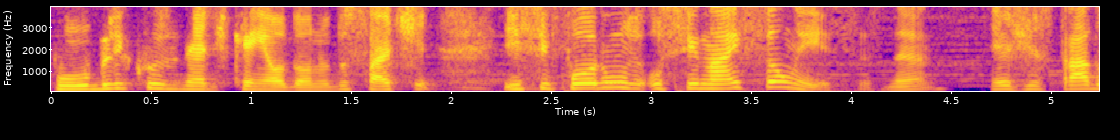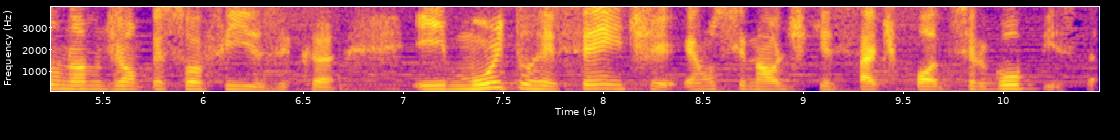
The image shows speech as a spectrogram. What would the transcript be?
públicos, né, de quem é o dono do site, e se for um, os sinais são esses, né? Registrado o nome de uma pessoa física e muito recente, é um sinal de que esse site pode ser golpista.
